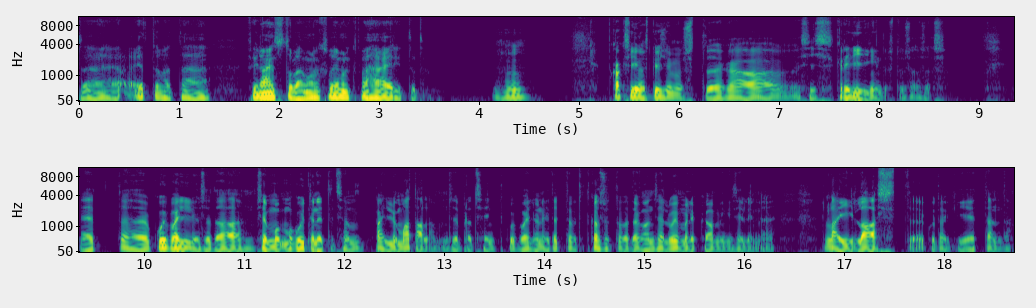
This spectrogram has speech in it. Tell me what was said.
see ettevõtte finantstulem oleks võimalikult vähe häiritud mm. -hmm. Kaks viimast küsimust ka siis krediidikindlustuse osas et äh, kui palju seda, see, ma kujutan ette, et see on palju madalam, see protsent, kui palju neid ettevõtted kasutavad, aga on seal võimalik ka mingi selline lai laast kuidagi ette anda?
